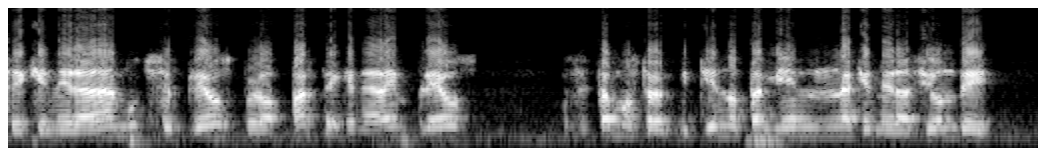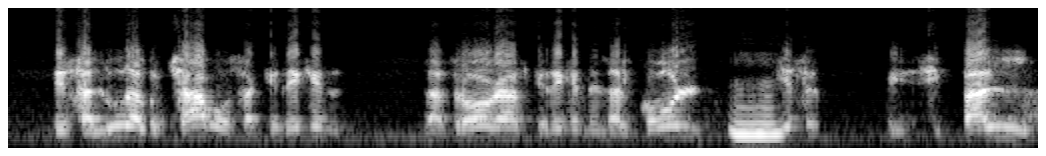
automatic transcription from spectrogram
se generarán muchos empleos, pero aparte de generar empleos, pues estamos transmitiendo también una generación de, de salud a los chavos, a que dejen las drogas, que dejen el alcohol, y esa es la principal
